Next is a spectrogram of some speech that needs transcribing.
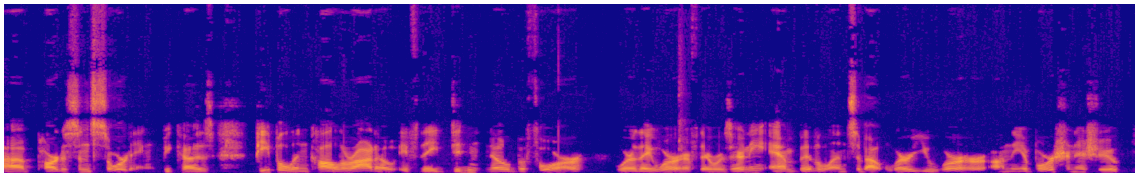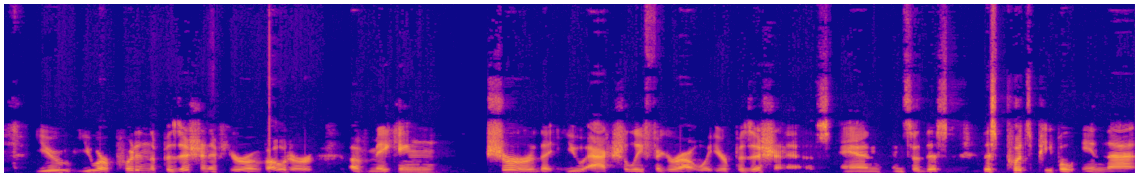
uh, partisan sorting because people in Colorado, if they didn't know before, where they were. If there was any ambivalence about where you were on the abortion issue, you you are put in the position if you're a voter of making sure that you actually figure out what your position is. And and so this this puts people in that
